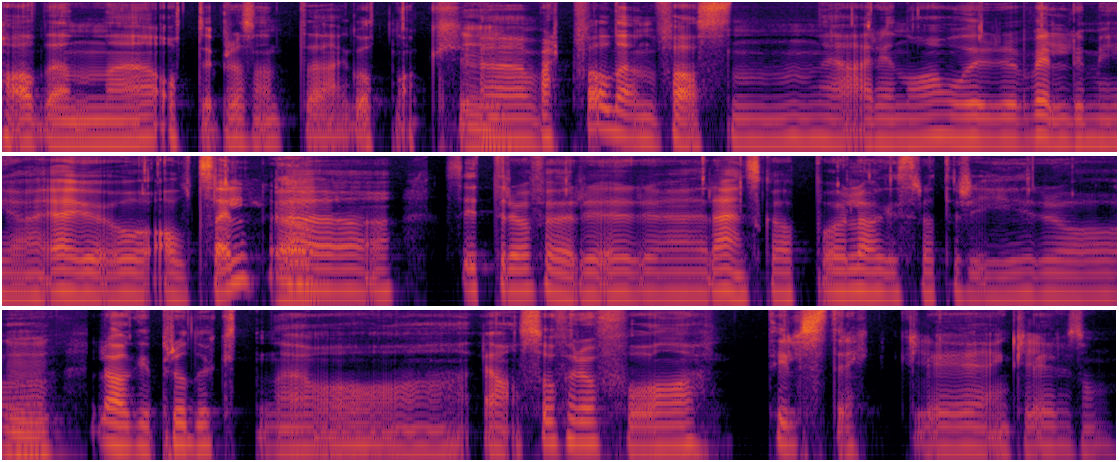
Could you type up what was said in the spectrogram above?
ha den eh, 80 er godt nok. Mm. uh, I hvert fall den fasen jeg er i nå, hvor veldig mye Jeg gjør jo alt selv. Eh, sitter og fører eh, regnskap og lager strategier og Mm. lager produktene og Ja, så for å få tilstrekkelig egentlig liksom,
